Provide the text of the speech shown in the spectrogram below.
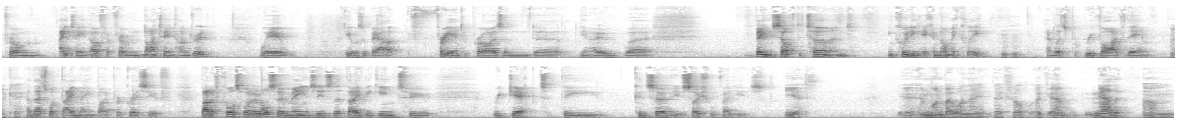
from 18 oh, from 1900, where it was about free enterprise and uh, you know uh, being self-determined, including economically, hmm and let's revive them." Okay. And that's what they mean by progressive. But of course, what it also means is that they begin to reject the conservative social values. Yes. Yeah, and one by one they, they fell. Like um, now that um,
